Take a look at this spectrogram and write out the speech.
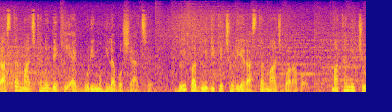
রাস্তার মাঝখানে দেখি এক বুড়ি মহিলা বসে আছে। দুই পা দুই দিকে ছড়িয়ে রাস্তার মাঝ বরাবর। মাথা নিচু,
